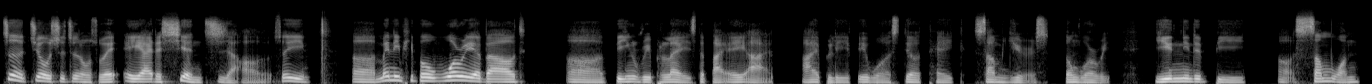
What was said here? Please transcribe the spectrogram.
这就是这种所谓 AI 的限制啊。所以呃，many people worry about 呃 being replaced by AI。I believe it will still take some years. Don't worry. You need to be uh, someone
